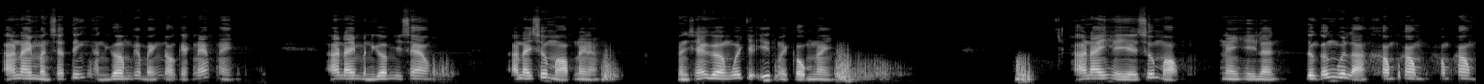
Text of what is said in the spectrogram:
Ở đây mình sẽ tiến hành gom cái bản đồ gạt nắp này. Ở đây mình gom như sau. Ở đây số 1 này nè. Mình sẽ gom với chữ x ngoài cùng này. Ở đây thì số 1 này thì là tương ứng với là 0000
